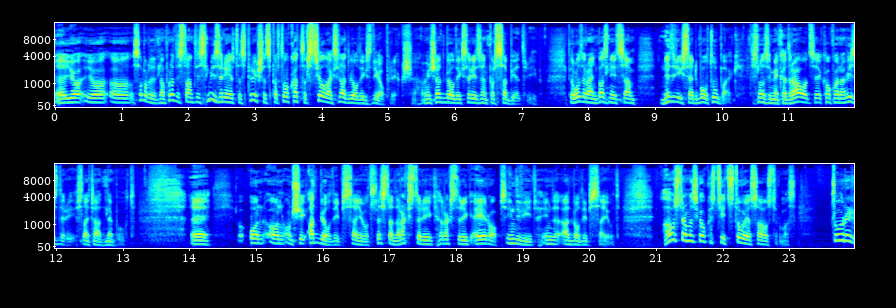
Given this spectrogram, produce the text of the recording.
Jo, jo saprotiet, no protestantisma izriet tas priekšstats par to, ka katrs cilvēks ir atbildīgs Dievu priekšā. Viņš ir atbildīgs arī zin, par sabiedrību. Pie Lutāņu baznīcām nedrīkstētu būt ubaigi. Tas nozīmē, ka draudzē kaut ko nav izdarījis, lai tāda nebūtu. Un, un, un šī atbildības sajūta, tas ir raksturīga, raksturīga Eiropas individu atbildības sajūta. Austrumos kaut kas cits, tuvajos austrumos. Tur ir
